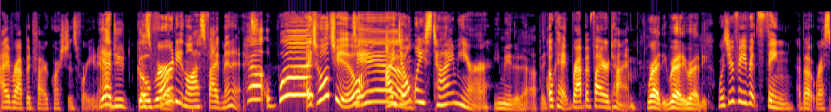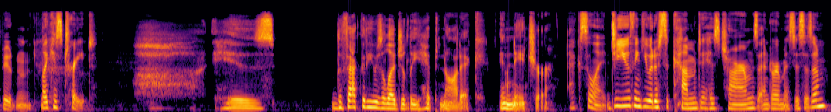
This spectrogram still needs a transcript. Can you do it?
I have rapid fire questions for you now. Yeah, dude, go We're already it. in the last five minutes. Uh, what? I told you. I don't waste time here. You made it happen. Okay, rapid fire time. Ready, ready, ready. What's your favorite thing about Rasputin? Like his trait? His the fact that he was allegedly hypnotic in nature. Excellent. Do you think you would have succumbed to his charms and or mysticism?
